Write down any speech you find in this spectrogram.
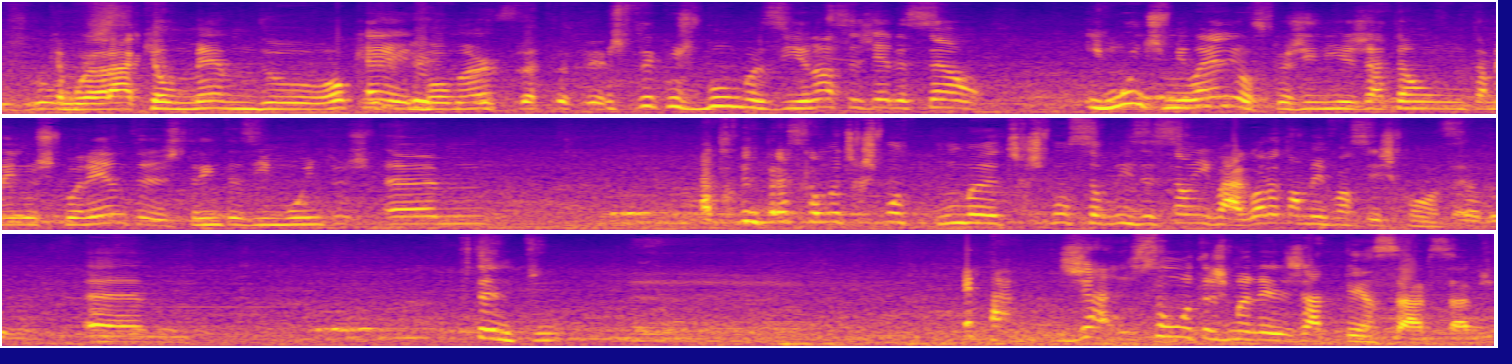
Os Que boomers. agora há aquele meme do ok, boomer, mas perceber que os boomers e a nossa geração e muitos millennials, que hoje em dia já estão também nos 40, 30 e muitos, hum, pá, de repente parece que há uma, desrespon- uma desresponsabilização e vá, agora tomem vocês conta. Ahm, portanto, eh, epá, já, são outras maneiras já de pensar, sabes?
